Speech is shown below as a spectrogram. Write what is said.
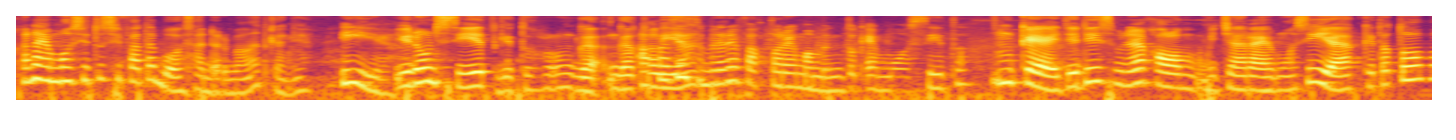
karena emosi itu sifatnya bawah sadar banget kan ya Iya. you don't see it gitu lo nggak nggak Apa sih kelihatan sebenarnya faktor yang membentuk emosi itu? Oke, jadi sebenarnya kalau bicara emosi ya, kita tuh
